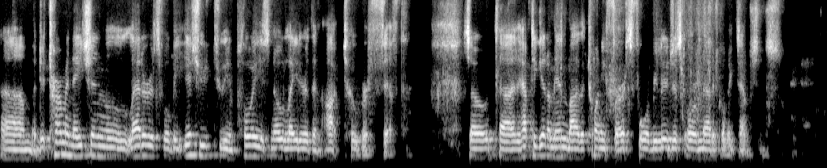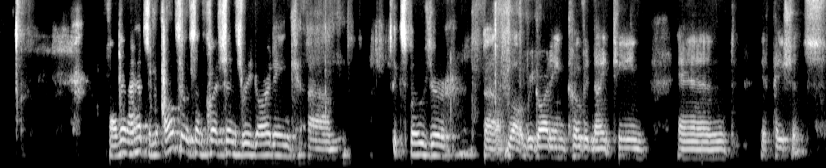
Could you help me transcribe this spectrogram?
Um, determination letters will be issued to employees no later than October 5th. So uh, they have to get them in by the 21st for religious or medical exemptions. Uh, then I had some also some questions regarding um, exposure, uh, well, regarding COVID-19 and if patients,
